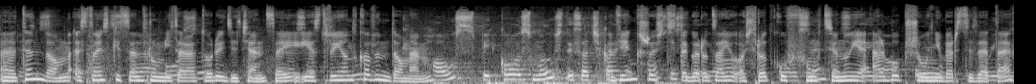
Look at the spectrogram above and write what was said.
E, ten dom, Estońskie Centrum Literatury Dziecięcej, jest wyjątkowym domem. Większość tego rodzaju ośrodków funkcjonuje albo przy uniwersytetach,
